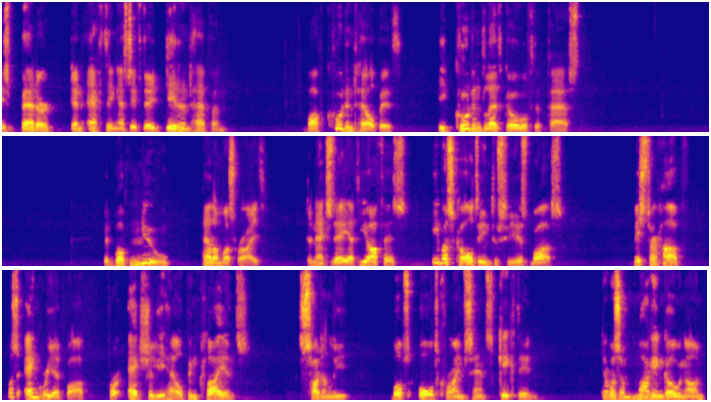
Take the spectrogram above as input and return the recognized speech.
is better than acting as if they didn't happen. Bob couldn't help it. He couldn't let go of the past. But Bob knew Helen was right. The next day at the office, he was called in to see his boss. Mr. Huff was angry at Bob for actually helping clients. Suddenly, Bob's old crime sense kicked in. There was a mugging going on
